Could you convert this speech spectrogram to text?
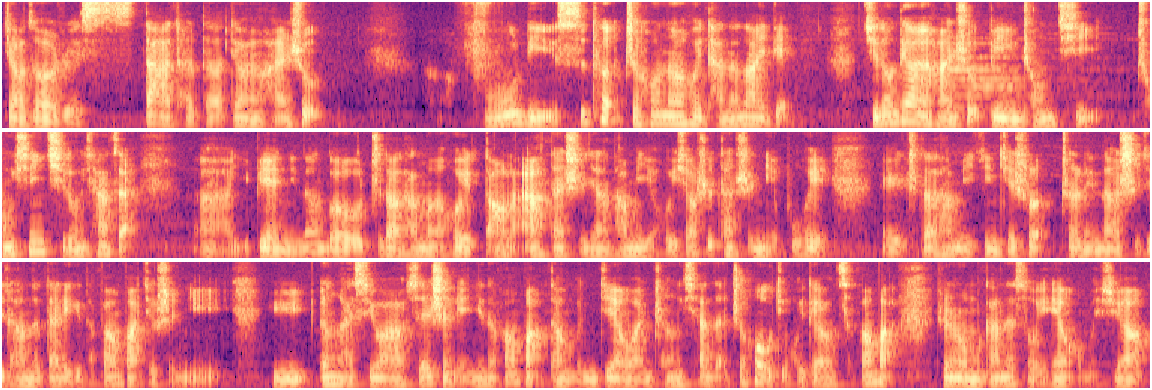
叫做 restart 的调用函数，弗里斯特之后呢，会谈到那一点，启动调用函数并重启重新启动下载。啊，以便你能够知道他们会到来啊，但实际上他们也会消失，但是你也不会诶知道他们已经结束了。这里呢，实际上的 delegate 的方法就是你与 NSURSession 连接的方法。当文件完成下载之后，就会调用此方法。正如我们刚才所言，我们需要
